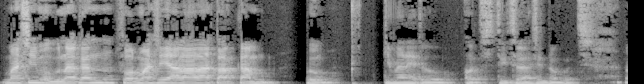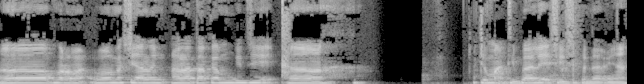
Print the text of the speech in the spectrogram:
masih menggunakan formasi ala-ala Tarkam, Bung. Gimana itu coach dijelasin dong coach. Forma- formasi ala, ala Tarkam mungkin sih eh, cuma dibalik sih sebenarnya.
